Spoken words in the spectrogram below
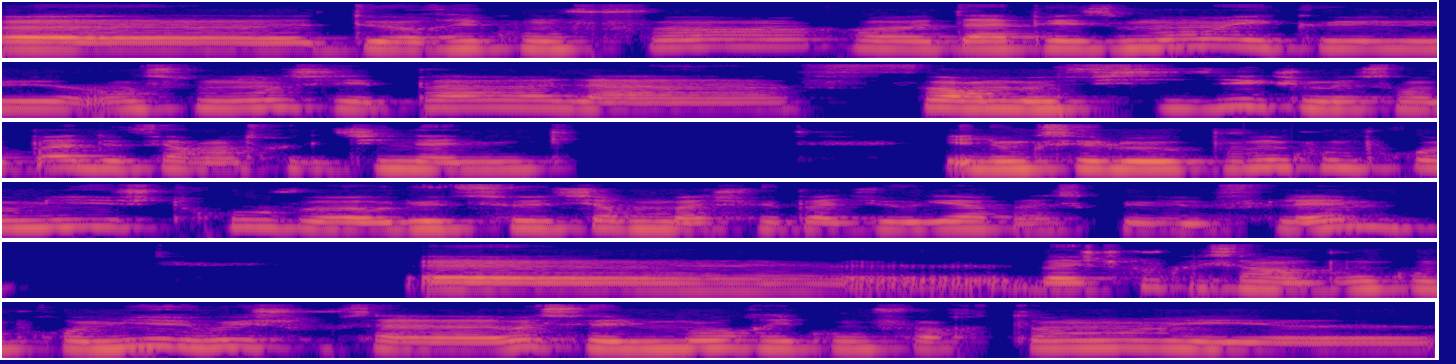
euh, de réconfort, euh, d'apaisement, et que en ce moment, j'ai pas la forme physique, je me sens pas de faire un truc dynamique. Et donc, c'est le bon compromis, je trouve, au lieu de se dire, bon, bah, je fais pas de yoga parce que flemme, euh, bah, je trouve que c'est un bon compromis. Et oui, je trouve ça, ouais, c'est le mot réconfortant et euh,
